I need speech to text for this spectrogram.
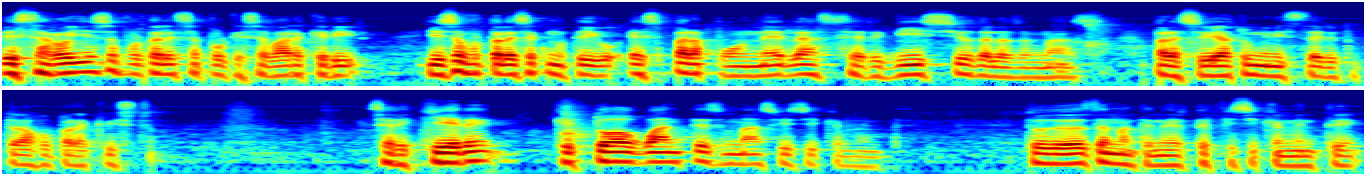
Desarrolla esa fortaleza porque se va a requerir. Y esa fortaleza, como te digo, es para ponerla a servicio de las demás, para servir a tu ministerio, tu trabajo para Cristo. Se requiere que tú aguantes más físicamente. Tú debes de mantenerte físicamente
